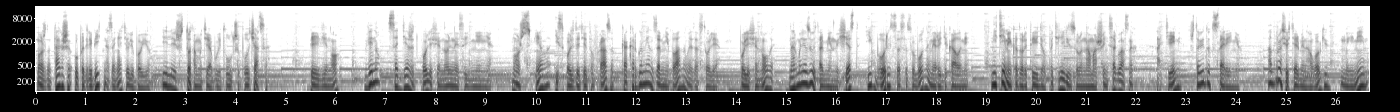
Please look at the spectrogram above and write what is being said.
можно также употребить на занятия любовью. Или что там у тебя будет лучше получаться. Пей вино. Вино содержит полифенольные соединения. Можешь смело использовать эту фразу как аргумент за внеплановое застолье. Полифенолы нормализует обмен веществ и борется со свободными радикалами. Не теми, которые ты видел по телевизору на марше несогласных, а теми, что ведут к старению. Отбросив терминологию, мы имеем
